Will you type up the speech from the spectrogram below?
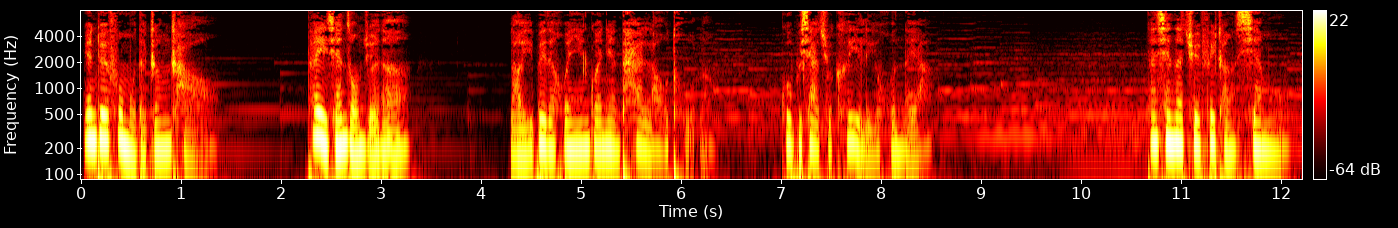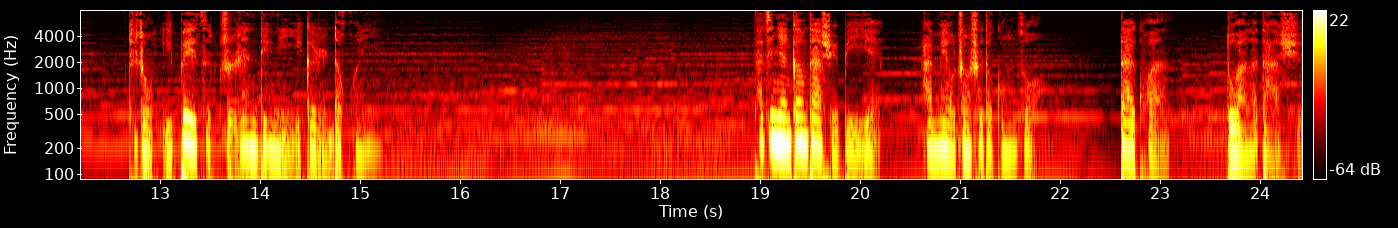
面对父母的争吵，他以前总觉得，老一辈的婚姻观念太老土了，过不下去可以离婚的呀。但现在却非常羡慕。这种一辈子只认定你一个人的婚姻。他今年刚大学毕业，还没有正式的工作，贷款，读完了大学。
